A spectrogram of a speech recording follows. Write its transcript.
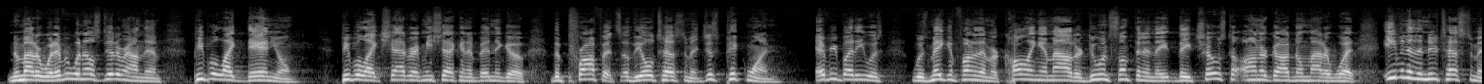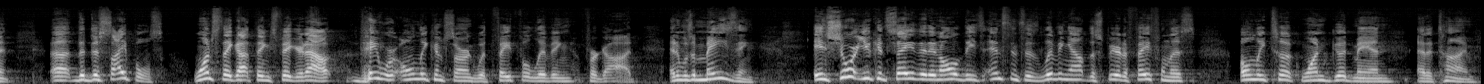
No matter what everyone else did around them, people like Daniel, people like Shadrach, Meshach, and Abednego, the prophets of the Old Testament, just pick one. Everybody was, was making fun of them or calling him out or doing something, and they, they chose to honor God no matter what. Even in the New Testament, uh, the disciples, once they got things figured out, they were only concerned with faithful living for God. And it was amazing. In short, you could say that in all of these instances, living out the spirit of faithfulness only took one good man at a time.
